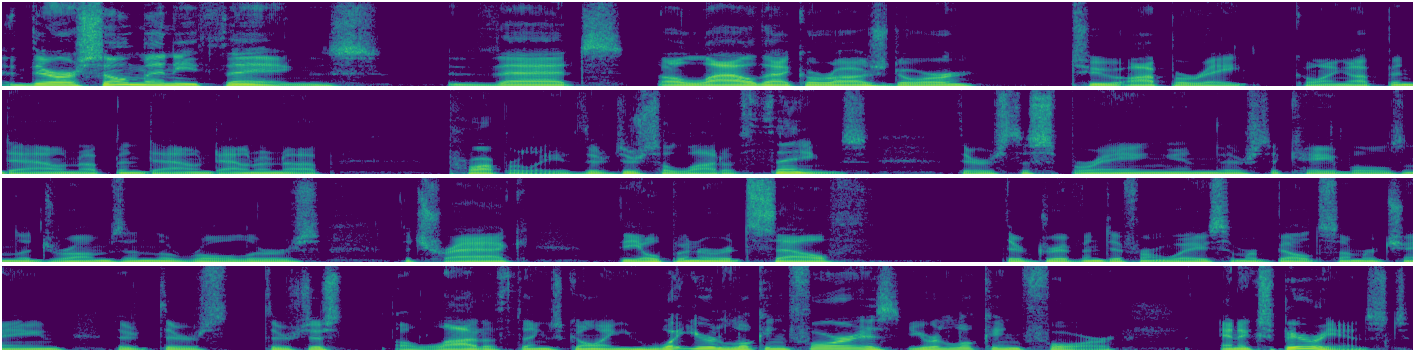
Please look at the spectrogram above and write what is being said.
There are so many things that allow that garage door to operate going up and down, up and down, down and up properly. There, there's a lot of things there's the spring and there's the cables and the drums and the rollers, the track, the opener itself. They're driven different ways. Some are belt, some are chain. There, there's there's just a lot of things going. What you're looking for is you're looking for an experienced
